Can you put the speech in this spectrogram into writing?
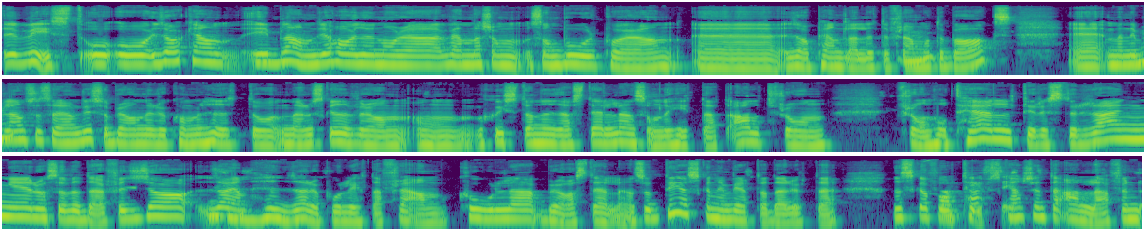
eh, visst, och, och jag kan ibland, jag har ju några vänner som, som bor på ön, eh, jag pendlar lite fram mm. och tillbaks, eh, men mm. ibland så säger de, det är så bra när du kommer hit och när du skriver om, om schyssta nya ställen som du hittat, allt från från hotell till restauranger och så vidare. För jag, jag är en hejare på att leta fram coola, bra ställen. Så det ska ni veta där ute. Ni ska få tips, kanske inte alla, för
